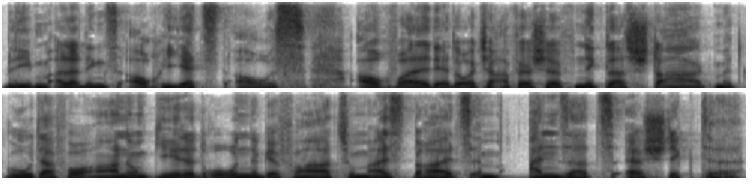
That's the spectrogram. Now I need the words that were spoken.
blieben allerdings auch jetzt aus. Auch weil der deutsche Abwehrchef Niklas Stark mit guter Vorahnung jede drohende Gefahr zumeist bereits im Ansatz erstickte.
